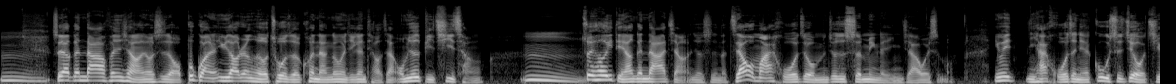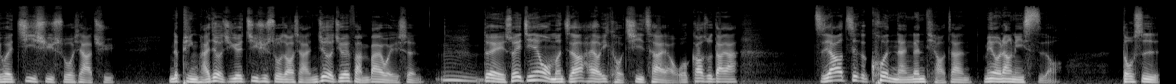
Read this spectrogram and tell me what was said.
嗯，所以要跟大家分享的就是哦，不管遇到任何挫折、困难跟危机跟挑战，我们就是比气长。嗯，最后一点要跟大家讲的就是呢，只要我们还活着，我们就是生命的赢家。为什么？因为你还活着，你的故事就有机会继续说下去，你的品牌就有机会继续塑造下去，你就有机会反败为胜。嗯，对，所以今天我们只要还有一口气菜哦，我告诉大家，只要这个困难跟挑战没有让你死哦。都是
